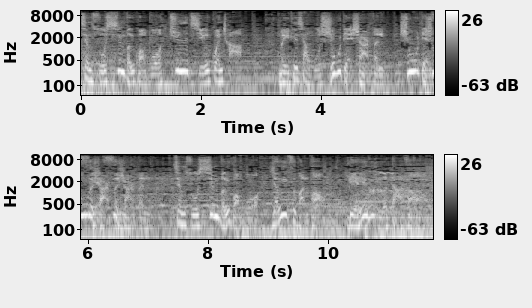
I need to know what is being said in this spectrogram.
江苏新闻广播《军情观察》。每天下午十五点十二分，十五点四十二四十二分，江苏新闻广播《扬子晚报》联合打造。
